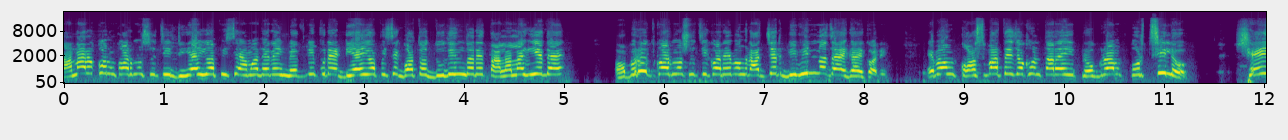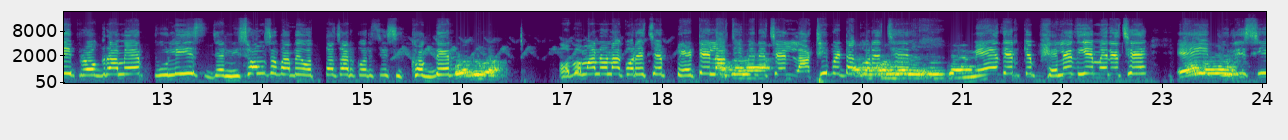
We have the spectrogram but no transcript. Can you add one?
নানা রকম কর্মসূচি ডিআই অফিসে, আমাদের এই মেদিনীপুরের ডিআই অফিসে গত দুদিন ধরে তালা লাগিয়ে দেয়, অবরোধ কর্মসূচি করে এবং রাজ্যের বিভিন্ন জায়গায় করে। এবং কসবাতে যখন তারা এই প্রোগ্রাম করছিল, সেই প্রোগ্রামে পুলিশ যে নৃশংসভাবে অত্যাচার করেছে শিক্ষকদের অবমাননা করেছে পেটে লাথি মেরেছে লাঠি পেটা করেছে মেয়েদেরকে ফেলে দিয়ে মেরেছে। এই পুলিশি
